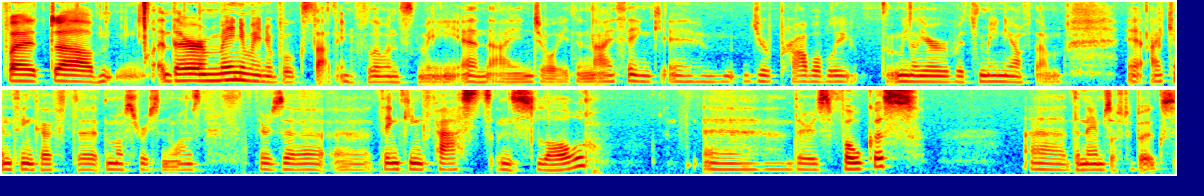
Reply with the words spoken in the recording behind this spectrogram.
But um, there are many, many books that influenced me, and I enjoyed. And I think um, you're probably familiar with many of them. Uh, I can think of the most recent ones. There's a, a Thinking Fast and Slow. Uh, there's Focus, uh, the names of the books,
